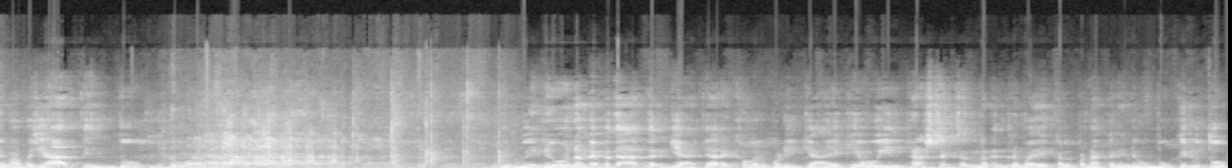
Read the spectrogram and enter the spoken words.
અને એમાં પછી આરતી ધૂપ ને ધુવા. બન્યું અમે બધા અંદર ગયા, ત્યારે ખબર પડી કે આ એક એવું ઇન્ફ્રાસ્ટ્રક્ચર નરેન્દ્રભાઈએ કલ્પના કરીને ઊભું કર્યું હતું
